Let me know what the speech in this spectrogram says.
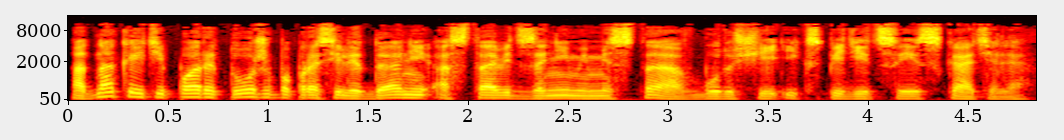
Однако эти пары тоже попросили Дани оставить за ними места в будущей экспедиции Искателя.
